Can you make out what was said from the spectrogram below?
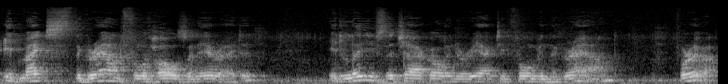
It makes the ground full of holes and aerated. It leaves the charcoal in a reactive form in the ground forever.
